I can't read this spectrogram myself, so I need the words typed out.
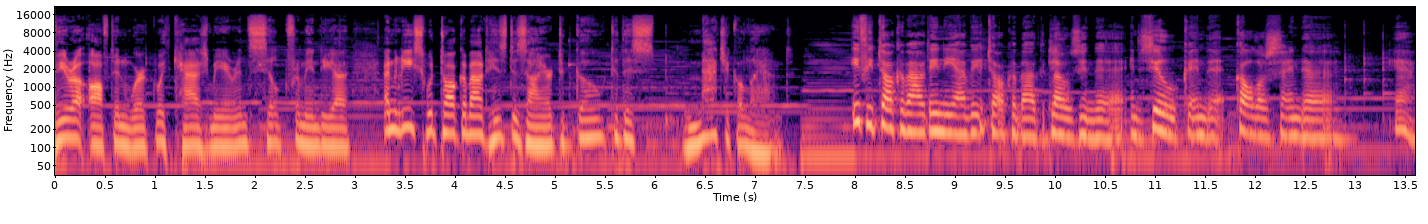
Vera often worked with cashmere and silk from India, and Ries would talk about his desire to go to this magical land. If we talk about India, we talk about the clothes in the in the silk and the colors and the yeah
